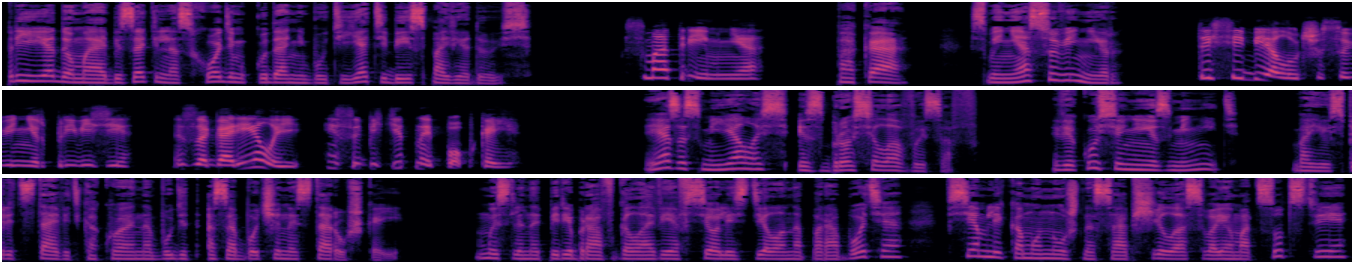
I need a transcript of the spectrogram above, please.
Приеду, мы обязательно сходим куда-нибудь, и я тебе исповедуюсь». «Смотри мне». «Пока. С меня сувенир». «Ты себе лучше сувенир привези. Загорелый и с аппетитной попкой». Я засмеялась и сбросила вызов. Викусю не изменить. Боюсь представить, какой она будет озабоченной старушкой. Мысленно перебрав в голове, все ли сделано по работе, всем ли кому нужно сообщила о своем отсутствии,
